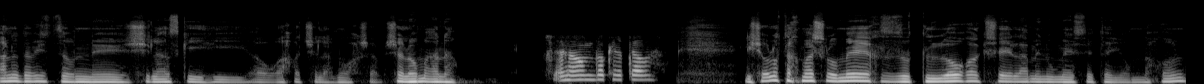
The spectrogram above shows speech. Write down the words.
אנה דוידסון שילנסקי היא האורחת שלנו עכשיו. שלום, אנה. שלום, בוקר טוב. לשאול אותך מה שלומך זאת לא רק שאלה מנומסת היום, נכון?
